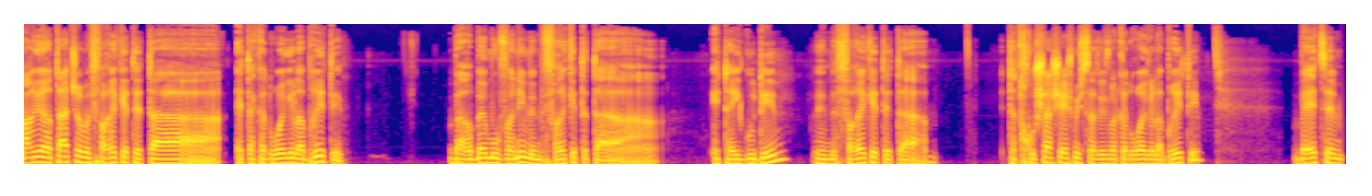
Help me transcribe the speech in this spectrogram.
מרגרט תאצ'ר מפרקת את, ה... את הכדורגל הבריטי. בהרבה מובנים, היא מפרקת את, ה... את האיגודים, והיא מפרקת את, ה... את התחושה שיש מסביב לכדורגל הבריטי. בעצם,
